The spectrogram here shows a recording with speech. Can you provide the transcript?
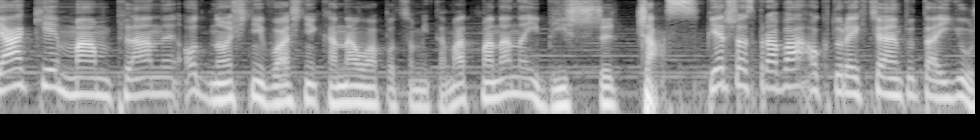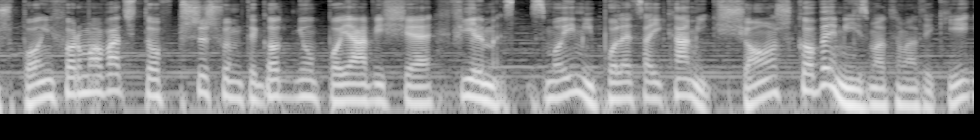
jakie mam plany odnośnie właśnie kanału Po co mi ta matma na najbliższy czas. Pierwsza sprawa, o której chciałem tutaj już poinformować, to w przyszłym tygodniu pojawi się film z moimi polecajkami książkowymi z matematyki,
